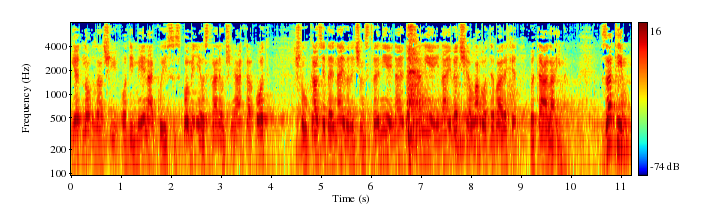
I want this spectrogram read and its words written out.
jedno, znači od imena koji se spominje od strane učenjaka od što ukazuje da je najveličanstvenije i najodabranije i najveće Allahovo te bareke ta'ala ime. Zatim,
